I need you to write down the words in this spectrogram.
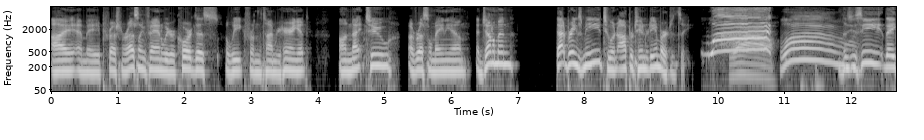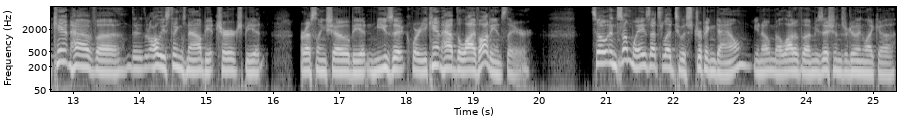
I am a professional wrestling fan. We record this a week from the time you're hearing it on night two of WrestleMania. And gentlemen, that brings me to an opportunity emergency. What? Wow. As you see, they can't have uh, there, there are all these things now, be it church, be it a wrestling show, be it music, where you can't have the live audience there. So in some ways, that's led to a stripping down. You know, a lot of uh, musicians are doing like a,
